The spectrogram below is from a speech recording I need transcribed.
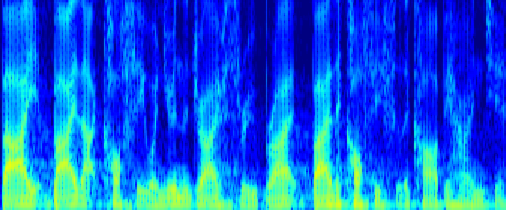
buy, buy that coffee when you're in the drive through, buy, buy the coffee for the car behind you.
